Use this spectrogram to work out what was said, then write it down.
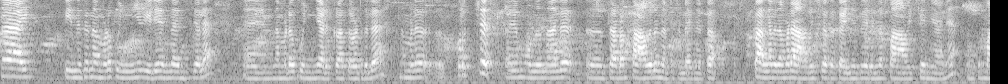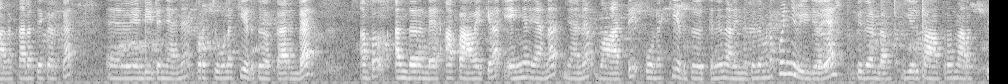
ഹായ് ഇന്നത്തെ നമ്മുടെ കുഞ്ഞു വീഡിയോ എന്താണെന്ന് വെച്ചാൽ നമ്മുടെ കുഞ്ഞ് അടുക്കള തോട്ടത്തിൽ നമ്മൾ കുറച്ച് ഒരു മൂന്ന് നാല് തടം പാവൽ നട്ടിട്ടുണ്ടായിരുന്നു കേട്ടോ. അപ്പം അങ്ങനെ നമ്മുടെ ആവശ്യമൊക്കെ കഴിഞ്ഞിട്ട് വരുന്ന പാവയ്ക്ക ഞാൻ നമുക്ക് മഴക്കാലത്തേക്കൊക്കെ വേണ്ടിയിട്ട് ഞാൻ കുറച്ച് ഉണക്കി എടുത്ത് വെക്കാറുണ്ട്. അപ്പോൾ എന്താ പറയണ്ടേ? ആ പാവയ്ക്ക എങ്ങനെയാണ് ഞാൻ വാട്ടി ഉണക്കി എടുത്ത് വെക്കുന്നതെന്നാണ് ഇന്നത്തെ നമ്മുടെ കുഞ്ഞു വീഡിയോയെ അപ്പോൾ ഇതുണ്ടോ? ഈ ഒരു പാത്രം നിറച്ച്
